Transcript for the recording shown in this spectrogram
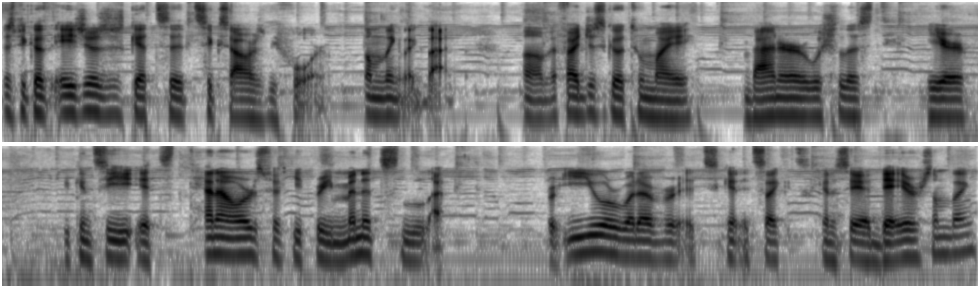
Just because Asia just gets it 6 hours before. Something like that. Um, if I just go to my banner wish list here, you can see it's 10 hours 53 minutes left. For EU or whatever, it's it's like it's gonna say a day or something,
